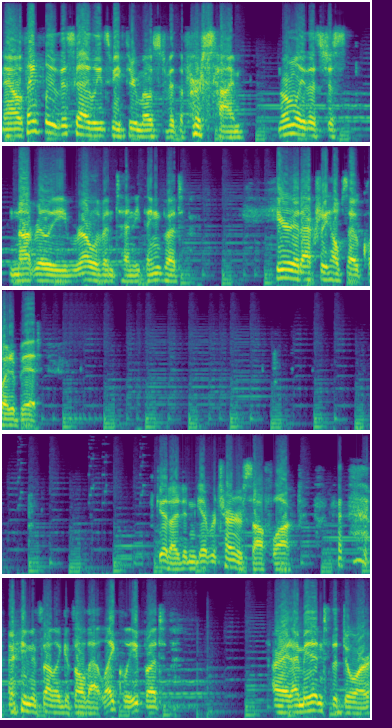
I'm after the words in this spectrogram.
Now, thankfully this guy leads me through most of it the first time. Normally that's just not really relevant to anything, but here it actually helps out quite a bit. Good, I didn't get returner soft locked. I mean, it's not like it's all that likely, but... Alright, I made it into the door.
